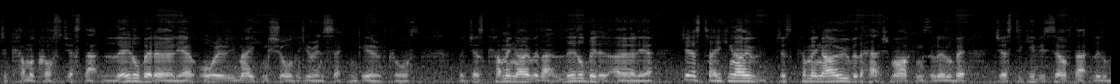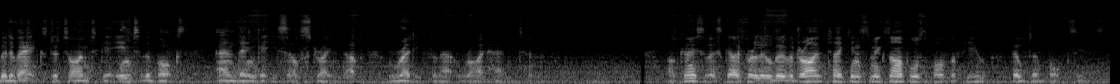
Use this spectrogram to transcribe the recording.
to come across just that little bit earlier, already making sure that you're in second gear, of course, but just coming over that little bit earlier, just taking over, just coming over the hatch markings a little bit, just to give yourself that little bit of extra time to get into the box and then get yourself straightened up, ready for that right-hand turn. Okay, so let's go for a little bit of a drive, taking some examples of a few filter boxes.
